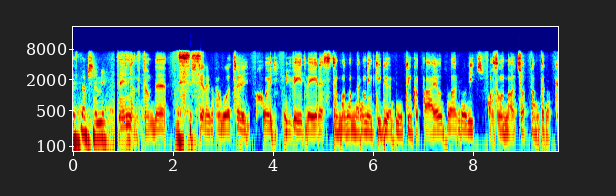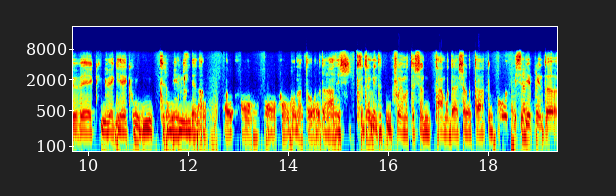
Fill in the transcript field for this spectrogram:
ez nem semmi. Én nem tudom, de tényleg olyan volt, hogy, hogy, hogy védve éreztem magam, mert amint kigörbültünk a pályaudvarról, így azonnal csattantak a kövek, üvegek, mit tudom én, minden a, a, a, a, a vonat oldalán, és tehát mint folyamatosan támadás alatt álltunk. És egyébként a,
